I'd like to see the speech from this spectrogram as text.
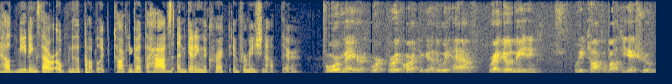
held meetings that were open to the public talking about the habs and getting the correct information out there four mayors work very hard together. We have regular meetings. We talk about the issue.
